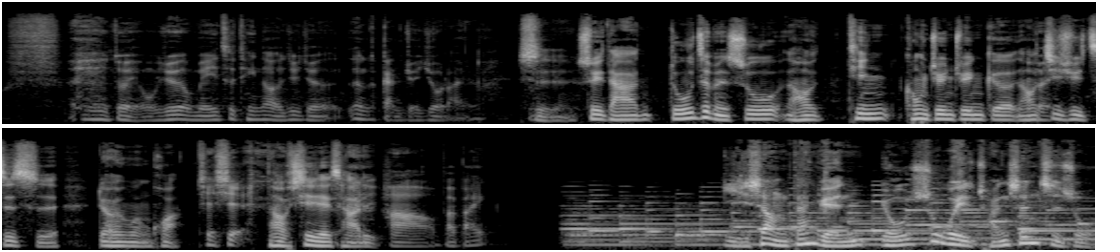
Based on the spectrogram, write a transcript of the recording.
哎，对，我觉得我每一次听到就觉得那个感觉就来了。是，所以大家读这本书，然后听空军军歌，然后继续支持燎原文化。谢谢。好，谢谢查理。好，拜拜。以上单元由数位传声制作。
